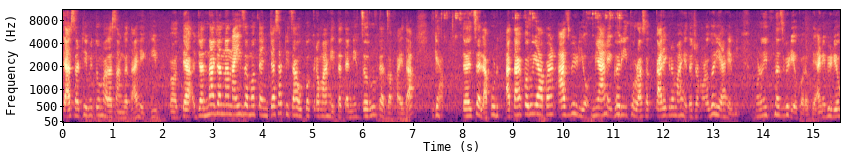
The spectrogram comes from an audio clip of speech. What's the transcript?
त्यासाठी मी तुम्हाला सांगत आहे की त्या ज्यांना ज्यांना नाही जमत त्यांच्यासाठीचा हा उपक्रम आहे तर त्यांनी जरूर त्याचा फायदा घ्या. तर चला पुढ आता करूया आपण आज व्हिडिओ मी आहे घरी थोडासा कार्यक्रम आहे त्याच्यामुळे घरी आहे मी. म्हणून इथनंच व्हिडिओ करते आणि व्हिडिओ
